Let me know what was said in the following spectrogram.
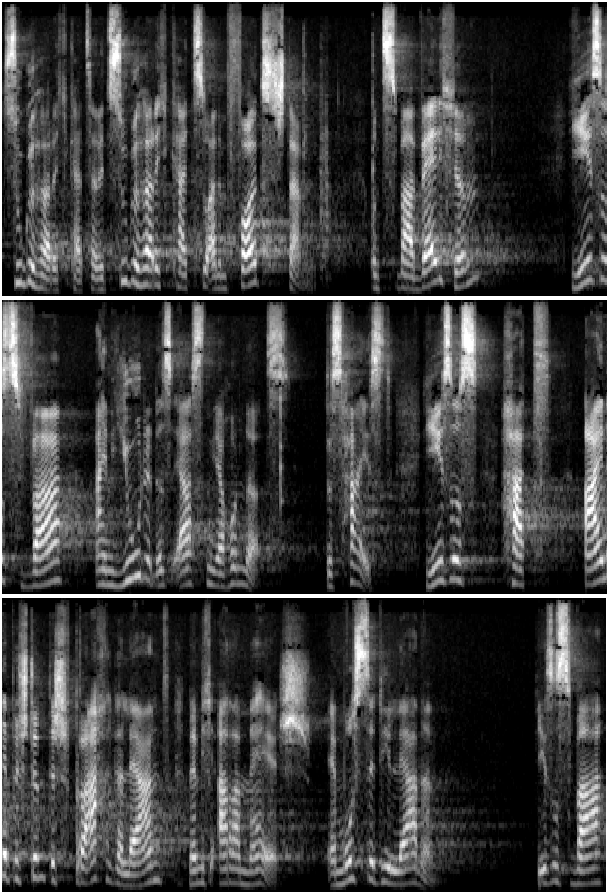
Zugehörigkeit, seine Zugehörigkeit zu einem Volksstamm. Und zwar welchem? Jesus war ein Jude des ersten Jahrhunderts. Das heißt, Jesus hat eine bestimmte Sprache gelernt, nämlich Aramäisch. Er musste die lernen. Jesus war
